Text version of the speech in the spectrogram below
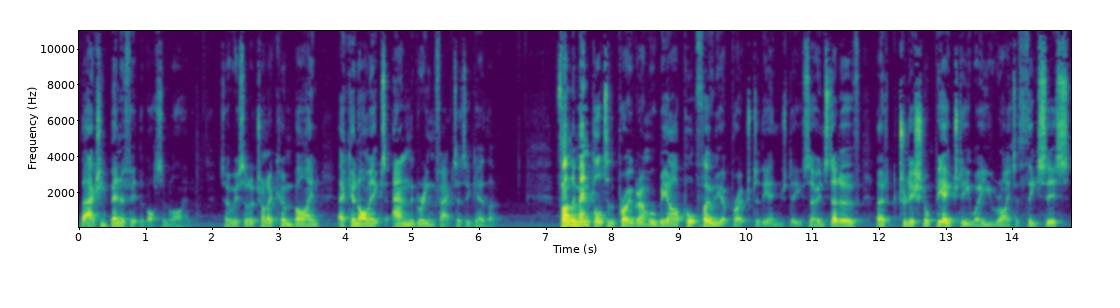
that actually benefit the bottom line. So we're sort of trying to combine economics and the green factor together. Fundamental to the programme will be our portfolio approach to the ENG-D. So instead of a traditional PhD where you write a thesis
